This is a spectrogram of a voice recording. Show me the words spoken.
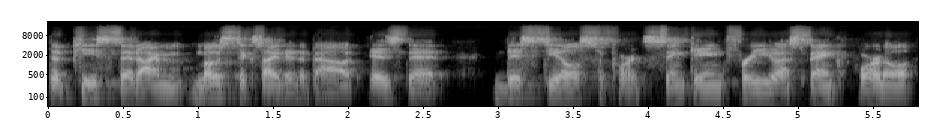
the piece that I'm most excited about is that this deal supports syncing for US Bank Portal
